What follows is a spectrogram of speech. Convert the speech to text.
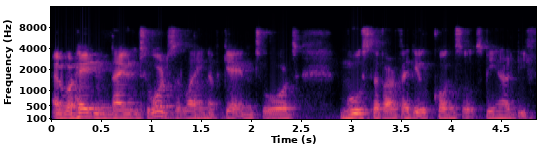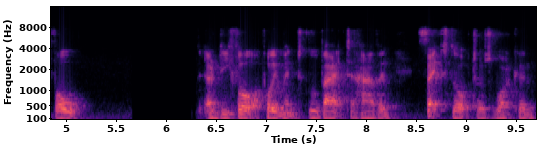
And we're heading down towards the line of getting towards most of our video consults being our default our default appointment to go back to having six doctors working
